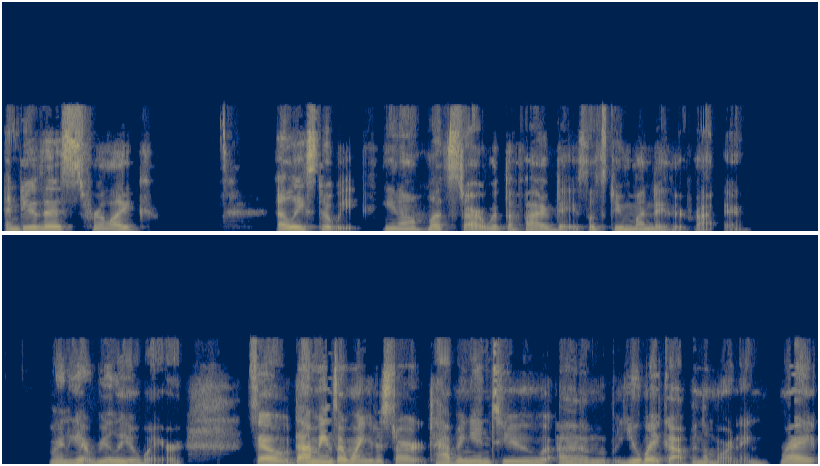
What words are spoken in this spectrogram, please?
And do this for like at least a week. You know, let's start with the five days. Let's do Monday through Friday. We're going to get really aware. So that means I want you to start tapping into um, you wake up in the morning, right?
